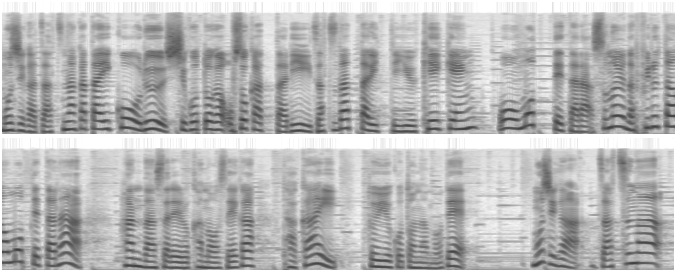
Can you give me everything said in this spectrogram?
文字が雑な方イコール仕事が遅かったり雑だったりっていう経験を持ってたらそのようなフィルターを持ってたら判断される可能性が高いということなので文字が雑な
